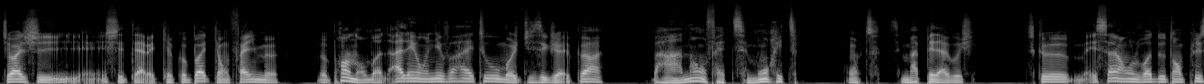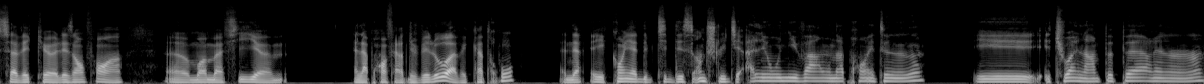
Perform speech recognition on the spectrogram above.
tu vois, j'étais avec quelques potes qui ont failli me, me prendre en mode allez, on y va et tout. Moi, je disais que j'avais peur. Bah non, en fait, c'est mon rythme compte, c'est ma pédagogie. Parce que, et ça, on le voit d'autant plus avec euh, les enfants. Hein. Euh, moi, ma fille, euh, elle apprend à faire du vélo avec quatre roues. Et quand il y a des petites descentes, je lui dis Allez, on y va, on apprend et tout. Et, et tu vois, elle a un peu peur. Et,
